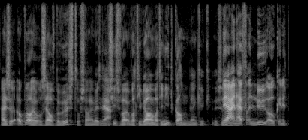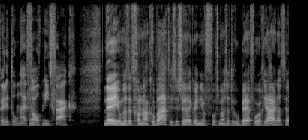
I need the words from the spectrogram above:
hij is ook wel heel zelfbewust of zo. Hij weet Ja. precies wa- wat hij wel en wat hij niet kan, denk ik. Dus, eh, ja en hij, nu ook in het peloton, hij Ja. valt niet vaak. Nee, omdat het gewoon een acrobaat is. Dus eh, ik weet niet of, volgens mij was het Roubaix vorig jaar, dat... eh,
